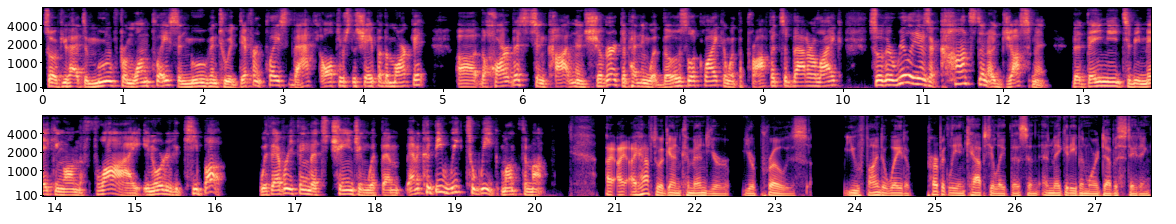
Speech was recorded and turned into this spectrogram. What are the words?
So if you had to move from one place and move into a different place, that alters the shape of the market. Uh, the harvests in cotton and sugar, depending what those look like and what the profits of that are like. So there really is a constant adjustment that they need to be making on the fly in order to keep up with everything that's changing with them. And it could be week to week, month to month. I, I have to again commend your your prose. You find a way to perfectly encapsulate this and, and make it even more devastating.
